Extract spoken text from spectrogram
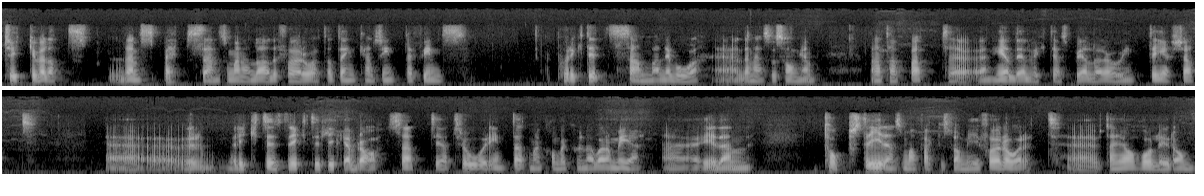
tycker väl att den spetsen som man ändå hade förra året, att den kanske inte finns på riktigt samma nivå eh, den här säsongen. Man har tappat eh, en hel del viktiga spelare och inte ersatt eh, riktigt, riktigt lika bra. Så att jag tror inte att man kommer kunna vara med eh, i den toppstriden som man faktiskt var med i förra året. Eh, utan jag håller dem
